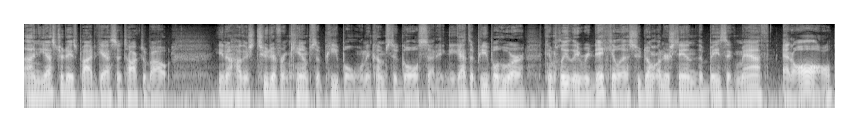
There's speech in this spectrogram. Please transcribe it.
On yesterday's podcast, I talked about you know how there's two different camps of people when it comes to goal setting. You got the people who are completely ridiculous, who don't understand the basic math at all,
